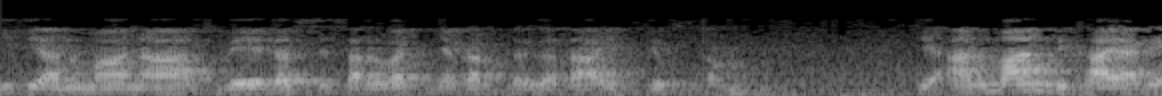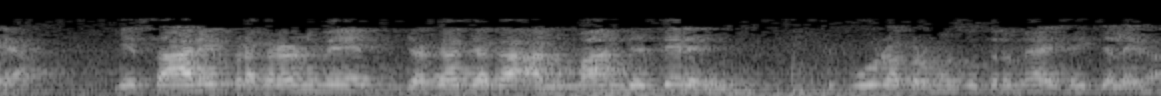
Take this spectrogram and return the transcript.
इति अनुमानात वेद से सर्वज्ञ कर्तृकता इत्युक्तम। ये अनुमान दिखाया गया। ये सारे प्रकरण में जगह जगह अनुमान देते रहेंगे। पूरा ब्रह्मसूत्र में ऐसे ही चलेगा।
